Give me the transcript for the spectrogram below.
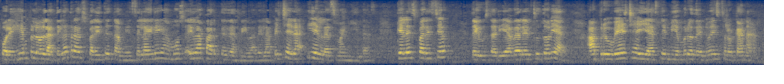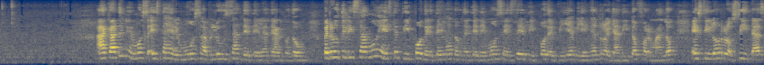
Por ejemplo, la tela transparente también se la agregamos en la parte de arriba de la pechera y en las manguitas. ¿Qué les pareció? ¿Te gustaría ver el tutorial? Aprovecha y hazte miembro de nuestro canal. Acá tenemos esta hermosa blusa de tela de algodón, pero utilizamos este tipo de tela donde tenemos este tipo de pie bien enrolladito formando estilo rositas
